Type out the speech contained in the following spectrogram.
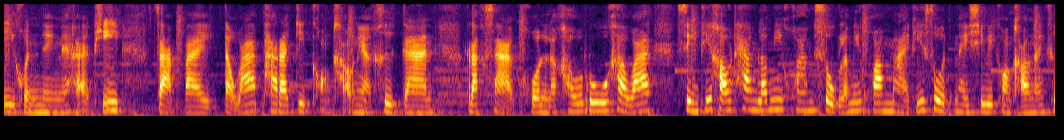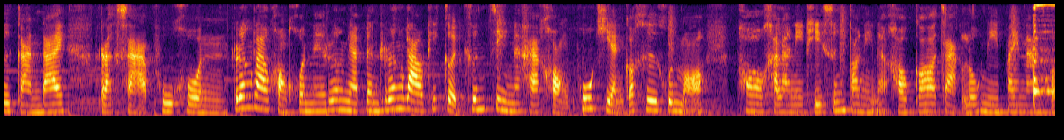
ดีคนหนึ่งนะคะ ที่จากไปแต่ว่าภารกิจของเขาเนี่ยคือการรักษาคนแล้วเขารู้ค่ะว่า สิ่งที่เขาทำแล้วมีความสุขและมีความหมายที่สุดในชีวิตของเขานั้น คือการได้รักษาผู้คน เรื่องราวของคนในเรื่องนี้เป็นเรื่องราวที่เกิดขึ้นจริงนะคะ ของผู้เขียนก็คือคุณหมอพอคารานิทิซึ่งตอนนี้เนี่ยเขาก็จากโลกนี้ไปนานพอ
